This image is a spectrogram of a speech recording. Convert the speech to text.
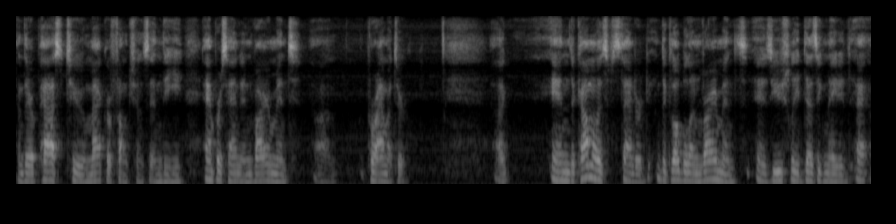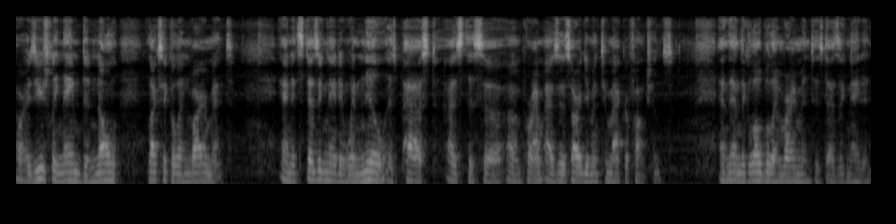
and they're passed to macro functions in the ampersand environment um, parameter. Uh, in the Common Lisp standard, the global environment is usually designated uh, or is usually named the null lexical environment and it's designated when nil is passed as this uh, um, param- as this argument to macro functions, and then the global environment is designated.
